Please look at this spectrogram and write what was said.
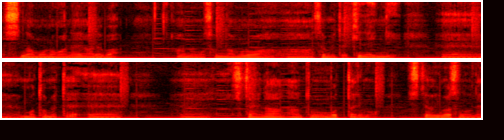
ー、品物がねあればあのそんなものはせめて記念に、えー、求めて、えーえー、いきたいななんと思ったりもしておりますので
